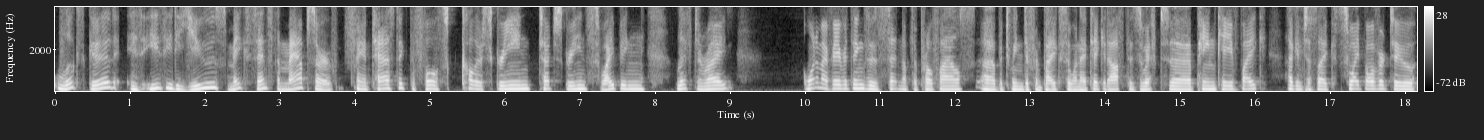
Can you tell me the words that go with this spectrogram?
looks good, is easy to use, makes sense. The maps are fantastic. The full color screen, touch screen, swiping left and right. One of my favorite things is setting up the profiles uh, between different bikes. So when I take it off the Zwift uh, Pain Cave bike, I can just like swipe over to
